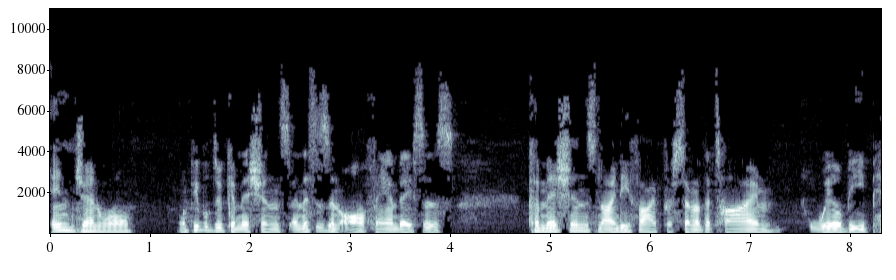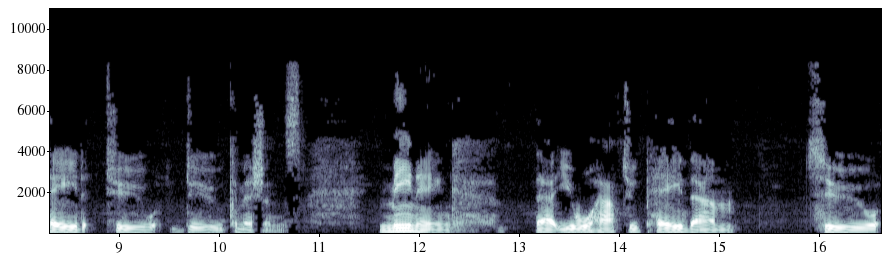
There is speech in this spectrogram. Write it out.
in general, when people do commissions, and this is in all fan bases, commissions 95% of the time will be paid to do commissions, meaning that you will have to pay them to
